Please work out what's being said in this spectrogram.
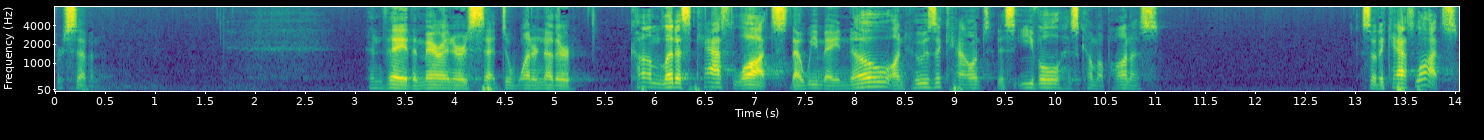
Verse 7. And they, the mariners, said to one another, Come, let us cast lots, that we may know on whose account this evil has come upon us. So they cast lots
